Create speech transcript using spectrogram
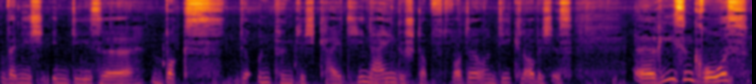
wenn ich in diese Box der Unpünktlichkeit hineingestopft wurde. Und die, glaube ich, ist äh, riesengroß.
